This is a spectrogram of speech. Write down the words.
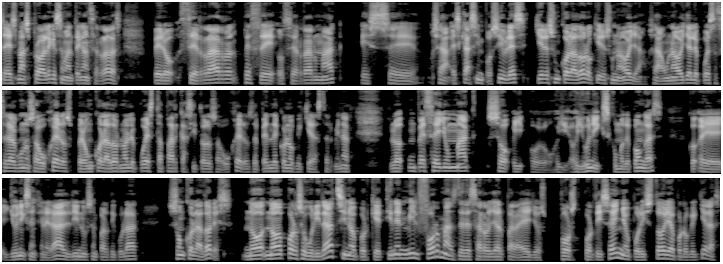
es más probable que se mantengan cerradas, pero cerrar PC o cerrar Mac es, eh, o sea, es casi imposible. ¿Quieres un colador o quieres una olla? O sea, a una olla le puedes hacer algunos agujeros, pero a un colador no le puedes tapar casi todos los agujeros. Depende con lo que quieras terminar. un PC y un Mac o, Unix, como te pongas, eh, Unix en general, Linux en particular, son coladores. No, no por seguridad, sino porque tienen mil formas de desarrollar para ellos, por, por, diseño, por historia, por lo que quieras.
